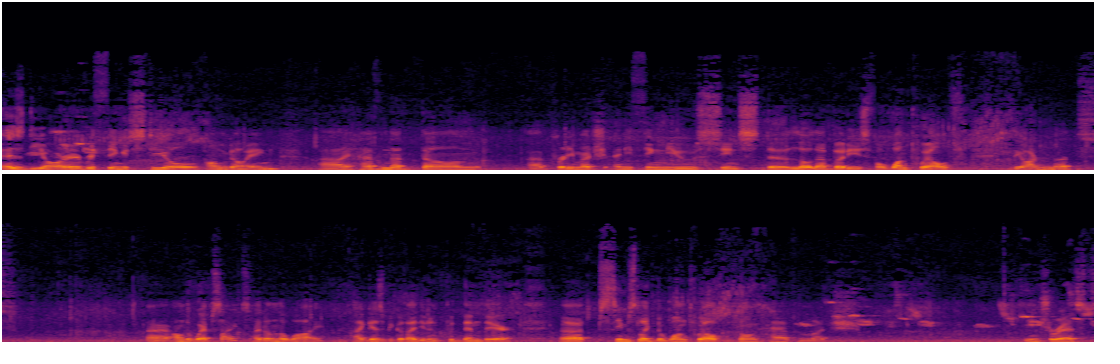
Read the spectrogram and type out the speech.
SDR, everything is still ongoing. I have not done uh, pretty much anything new since the Lola Buddies for 112. They are not uh, on the website. I don't know why. I guess because I didn't put them there. Uh, seems like the 112s don't have much interest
